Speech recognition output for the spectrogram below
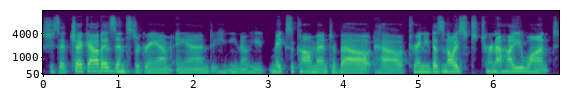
She said, check out his Instagram. And, you know, he makes a comment about how training doesn't always turn out how you want.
